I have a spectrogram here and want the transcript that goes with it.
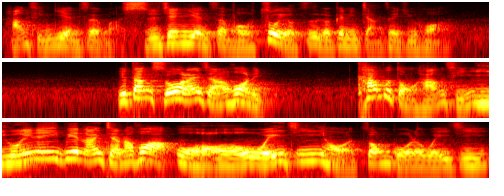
行情验证嘛，时间验证，我最有资格跟你讲这句话。因为当时候来讲的话，你看不懂行情，以为那一边来讲的话，我，危机哦，中国的危机，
